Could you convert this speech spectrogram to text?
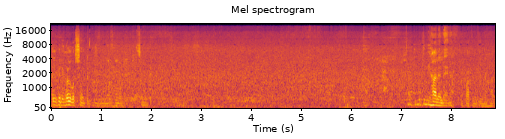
അല്ലെങ്കിൽ നിങ്ങൾ കുറച്ച്. മുട്ടി. ഫാത്തിമത്തിന് ഹാലല്ലേ? ഫാത്തിമത്തിന്റെ ഹാൾ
